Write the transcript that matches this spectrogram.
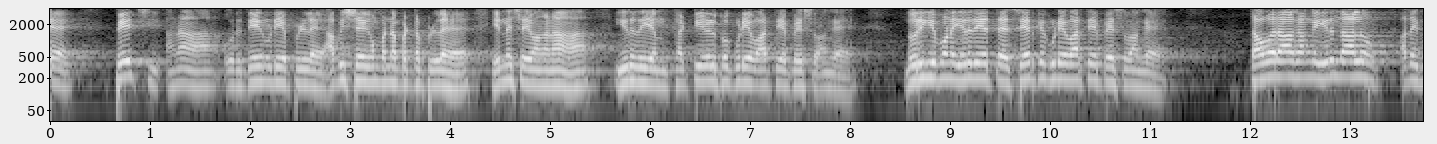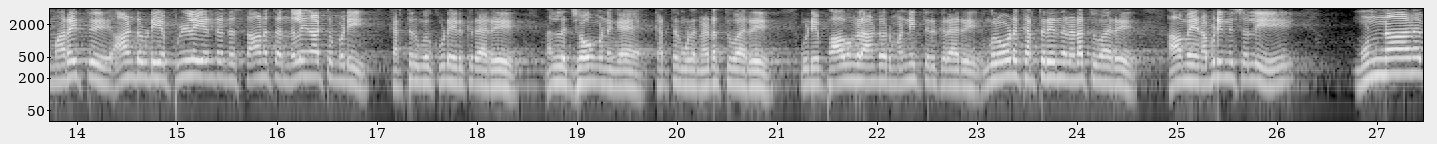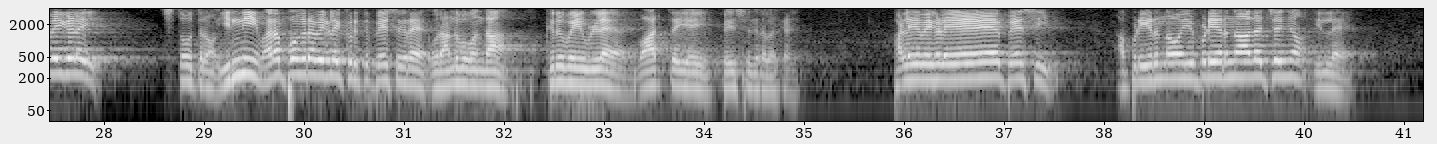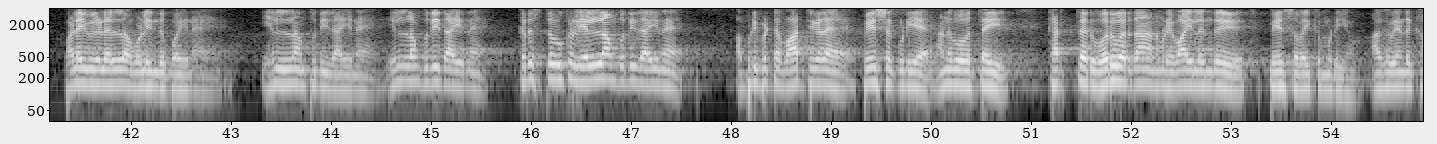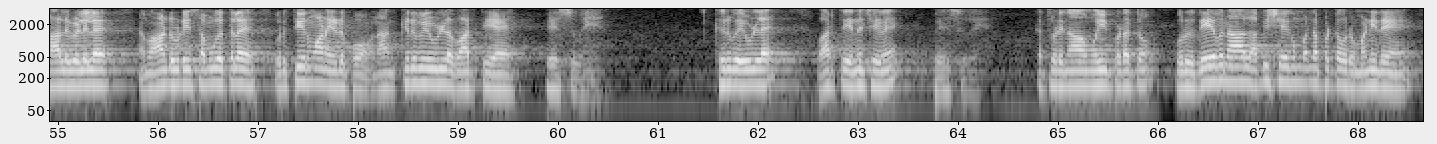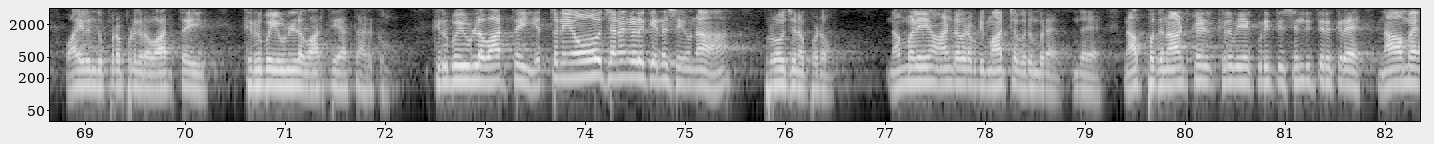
பேச்சு. ஆனால் ஒரு தேவனுடைய பிள்ளை அபிஷேகம் பண்ணப்பட்ட பிள்ளை என்ன செய்வாங்கன்னா இருதயம் கட்டி எழுப்பக்கூடிய வார்த்தையை பேசுவாங்க. நொறுங்கி போன இருதயத்தை சேர்க்கக்கூடிய வார்த்தையை பேசுவாங்க. தவறாக அங்கே இருந்தாலும் அதை மறைத்து ஆண்டருடைய பிள்ளை என்ற அந்த ஸ்தானத்தை நிலைநாட்டும்படி கர்த்தர் உங்க கூட இருக்கிறாரு. நல்ல ஜோமனுங்க பண்ணுங்க. கர்த்தர் உங்களை உங்களுடைய பாவங்களை ஆண்டவர் மன்னித்து இருக்கிறாரு உங்களோட கர்த்தர் இருந்து நடத்துவார். ஆமேன். அப்படின்னு சொல்லி முன்னானவைகளை ஸ்தோத்திரம். இன்னி வரப்போகிறவைகளை குறித்து பேசுகிற ஒரு அனுபவம் தான் கிருபை உள்ள வார்த்தையை பேசுகிறவர்கள். பழையவைகளையே பேசி அப்படி இருந்தோம் இப்படி இருந்தோம் அதை செஞ்சோம். இல்லை. பழையவைகள் எல்லாம் ஒளிந்து போயின. எல்லாம் புதிதாயின. எல்லாம் புதிதாயின. கிறிஸ்துவுக்குள் எல்லாம் புதிதாயின. அப்படிப்பட்ட வார்த்தைகளை பேசக்கூடிய அனுபவத்தை கர்த்தர் ஒருவர் தான் நம்முடைய வாயிலிருந்து பேச வைக்க முடியும். ஆகவே இந்த கால நம்ம ஆண்டவுடைய சமூகத்தில் ஒரு தீர்மானம் எடுப்போம். நான் கிருபை உள்ள வார்த்தையை பேசுவேன். கிருபை உள்ள வார்த்தை என்ன செய்வேன்? பேசுவேன். கர்த்தருடைய நாம் மொழிப்படட்டும் ஒரு தேவனால் அபிஷேகம் பண்ணப்பட்ட ஒரு மனிதன் வாயிலிருந்து புறப்படுகிற வார்த்தை கிருபையுள்ள வார்த்தையாக தான் இருக்கும். கிருபையுள்ள வார்த்தை எத்தனையோ ஜனங்களுக்கு என்ன செய்யும்னா பிரயோஜனப்படும் நம்மளையும் ஆண்டவர் அப்படி மாற்ற விரும்புகிறார் இந்த நாற்பது நாட்கள் கிருவையை குறித்து சிந்தித்திருக்கிற நாம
